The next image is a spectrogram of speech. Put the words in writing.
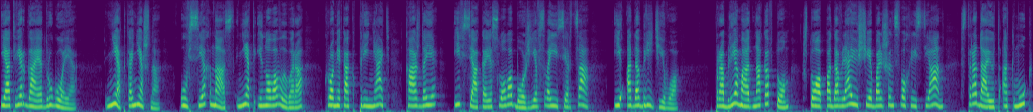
и отвергая другое? Нет, конечно, у всех нас нет иного выбора, кроме как принять каждое и всякое Слово Божье в свои сердца и одобрить его. Проблема, однако, в том, что подавляющее большинство христиан страдают от мук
